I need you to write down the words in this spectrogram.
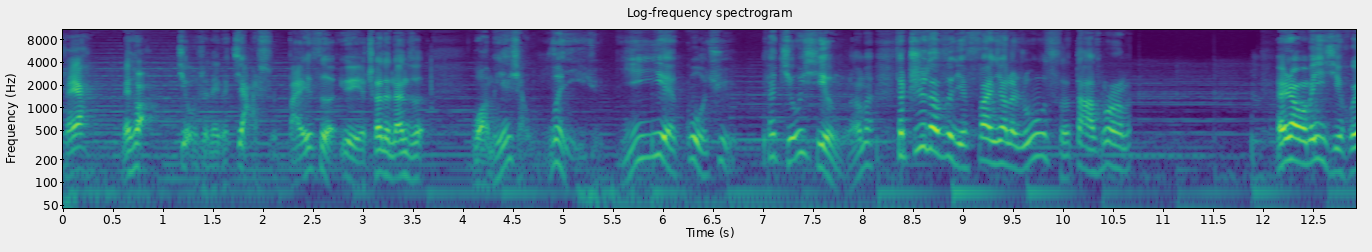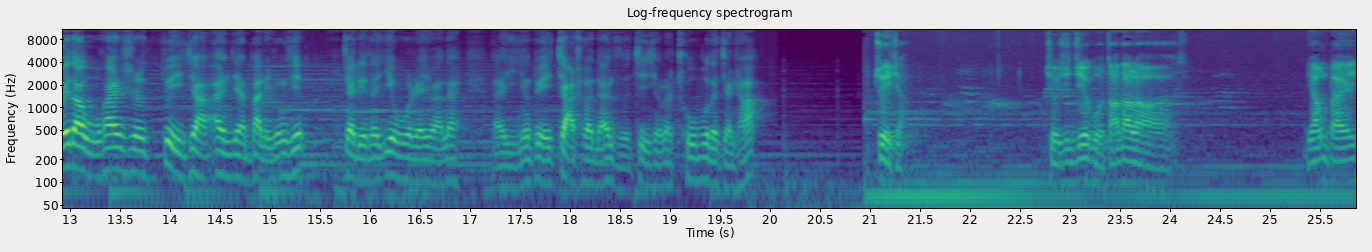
谁呀？没错，就是那个驾驶白色越野车的男子。我们也想问一句：一夜过去，他酒醒了吗？他知道自己犯下了如此大错吗？来，让我们一起回到武汉市醉驾案件办理中心，这里的医护人员呢，呃，已经对驾车男子进行了初步的检查。醉驾，酒精结果达到了两百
